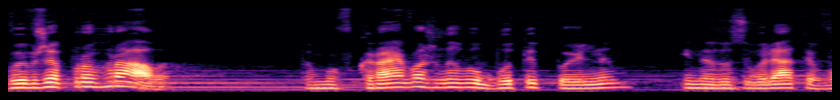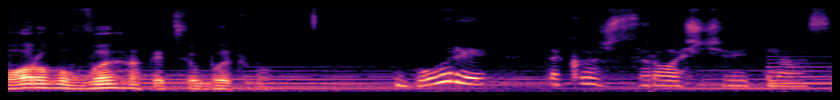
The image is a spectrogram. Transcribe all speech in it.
Ви вже програли. Тому вкрай важливо бути пильним і не дозволяти ворогу виграти цю битву. Бурі також зрощують нас.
